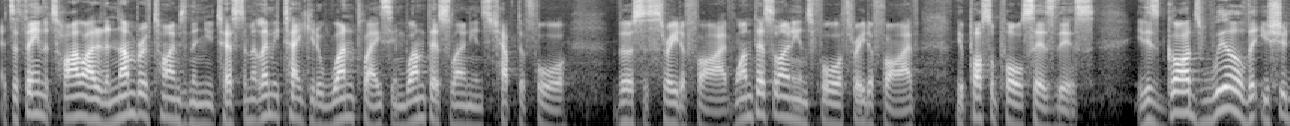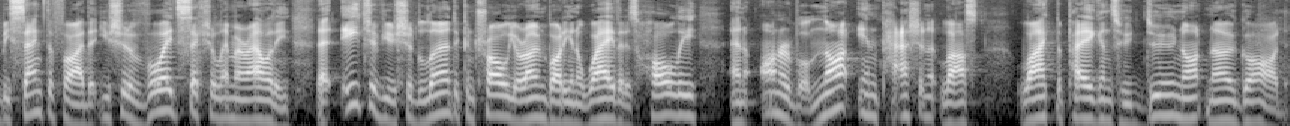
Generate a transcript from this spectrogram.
It's a theme that's highlighted a number of times in the New Testament. Let me take you to one place in 1 Thessalonians chapter 4, verses 3 to 5. 1 Thessalonians 4, 3 to 5. The Apostle Paul says this It is God's will that you should be sanctified, that you should avoid sexual immorality, that each of you should learn to control your own body in a way that is holy and honorable, not in passionate lust like the pagans who do not know God.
